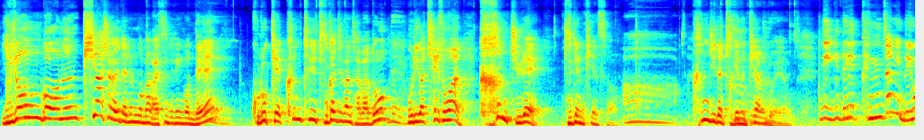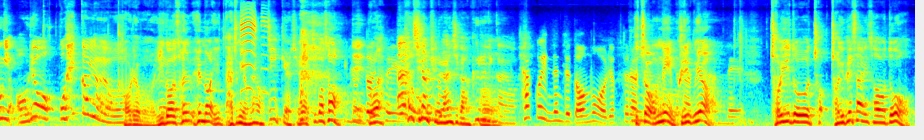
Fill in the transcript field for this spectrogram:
이런 거는 피하셔야 되는 것만 말씀드린 건데 네. 그렇게 큰 틀 두 가지만 잡아도 네. 우리가 최소한 큰 쥐레 두 개는 피했어. 아. 큰 쥐레 두 개는 피한. 거예요. 근데 이게 내, 굉장히 내용이 어렵고 헷갈려요. 어려워. 네. 이거 설- 설명 나중에 영상 한번 찍을게요. 제가 찍어서 네. 뭐야? 저희가 한 시간 필요해 한 시간. 어. 그러니까요. 찾고 있는데 너무 어렵더라고요. 그쵸, 어머님. 그리고요. 네. 저희도 저, 저희 회사에서도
